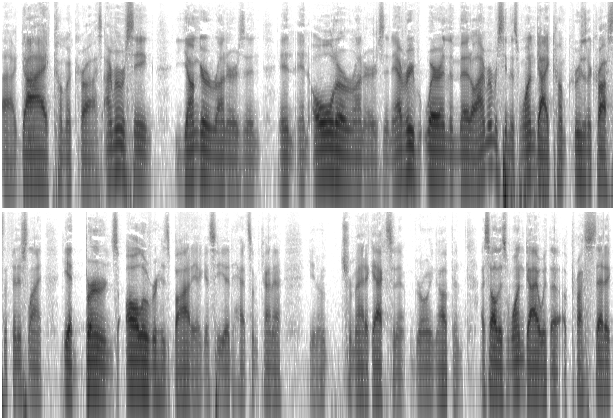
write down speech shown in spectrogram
uh, guy come across. I remember seeing younger runners and, and, and older runners and everywhere in the middle. I remember seeing this one guy come cruising across the finish line. He had burns all over his body. I guess he had had some kind of, you know, traumatic accident growing up. And I saw this one guy with a, a prosthetic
